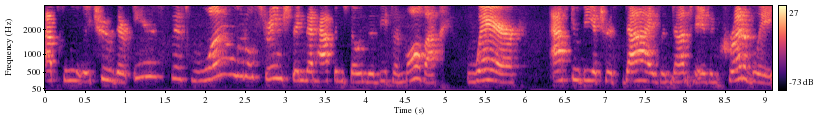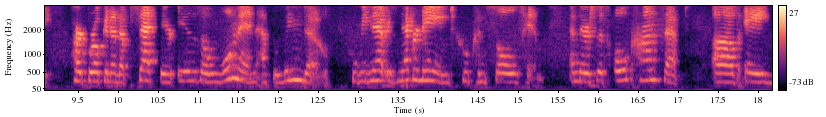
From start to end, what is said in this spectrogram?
absolutely true. There is this one little strange thing that happens though in the Vita Nuova where after Beatrice dies and Dante is incredibly heartbroken and upset, there is a woman at the window who we ne- is never named who consoles him. And there's this whole concept of a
